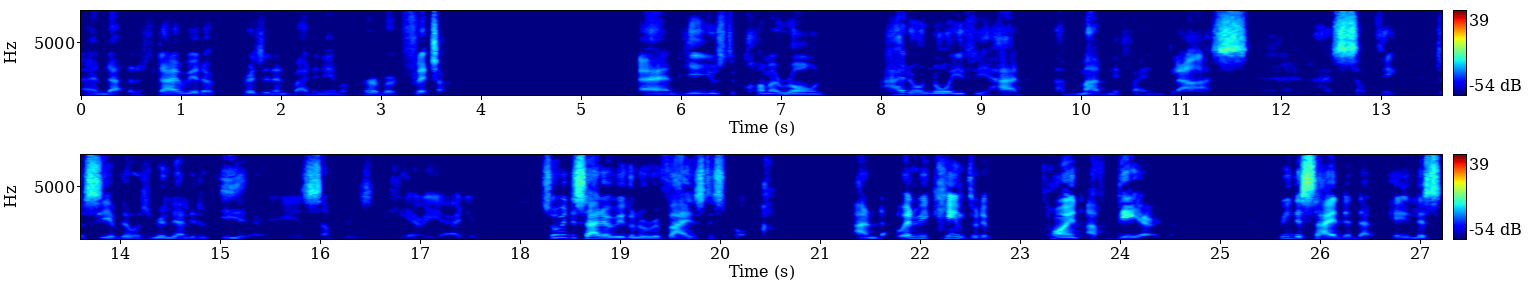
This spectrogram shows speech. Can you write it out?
And at the time, we had a president by the name of Herbert Fletcher. And he used to come around. I don't know if he had a magnifying glass or something to see if there was really a little ear eh, someplace here, here. So we decided we are going to revise this book. And when we came to the point of beard, we decided that, hey, listen,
